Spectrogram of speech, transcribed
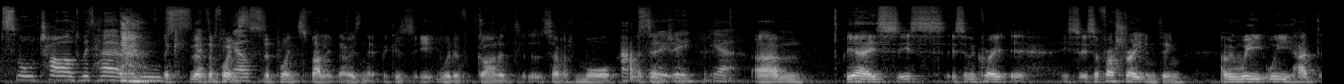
small child with her and the, the, the everything points else. the points valid though, isn't it? Because it would have garnered so much more Absolutely, attention. yeah. Um, yeah, it's it's it's an great it's it's a frustrating thing. I mean, we we had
